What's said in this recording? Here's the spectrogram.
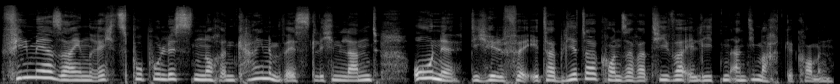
Vielmehr seien Rechtspopulisten noch in keinem westlichen Land ohne die Hilfe etablierter konservativer Eliten an die Macht gekommen.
